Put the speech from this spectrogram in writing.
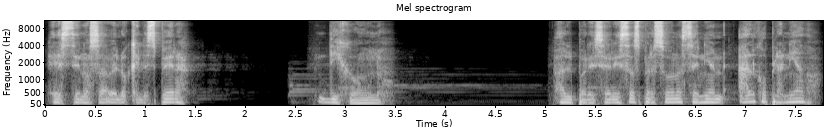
Este no sabe lo que le espera, dijo uno. Al parecer esas personas tenían algo planeado,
